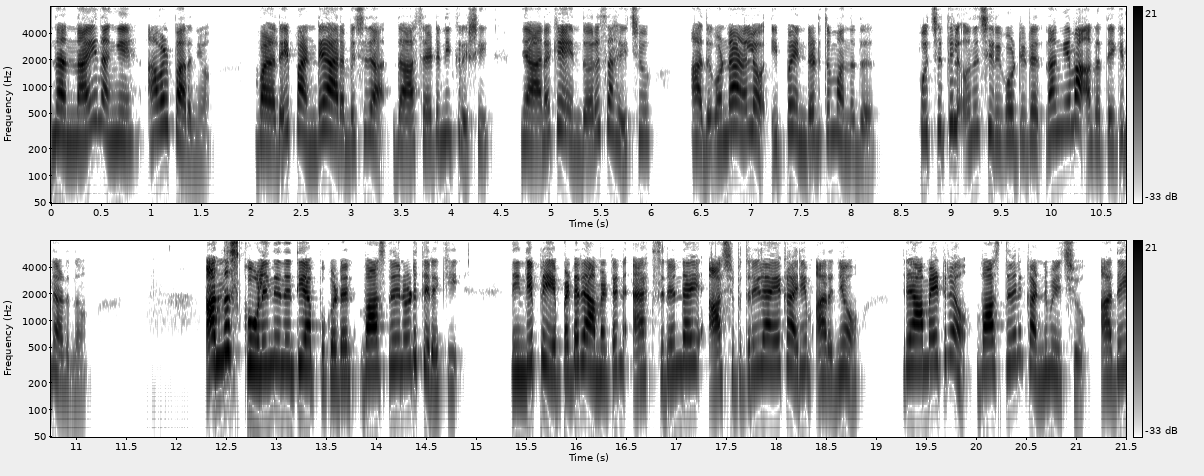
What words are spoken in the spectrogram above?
നന്നായി നങ്ങേ അവൾ പറഞ്ഞു. വളരെ പണ്ടേ ആരംഭിച്ചതാ ദാസേട്ടൻ ഈ കൃഷി. ഞാനൊക്കെ എന്തോരം സഹിച്ചു. അതുകൊണ്ടാണല്ലോ ഇപ്പൊ എന്റെ അടുത്തും വന്നത്. പുച്ഛത്തിൽ ഒന്ന് ചിരികൊട്ടിട്ട് നങ്ങിയമ്മ അകത്തേക്ക് നടന്നു. അന്ന് സ്കൂളിൽ നിന്നെത്തിയ അപ്പുക്കുട്ടൻ വാസുദേവനോട് തിരക്കി. നിന്റെ പ്രിയപ്പെട്ട രാമേട്ടൻ ആക്സിഡന്റായി ആശുപത്രിയിലായ കാര്യം അറിഞ്ഞോ? രാമേട്ടനോ? വാസുദേവൻ കണ്ണുമിഴിച്ചു. അതെ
